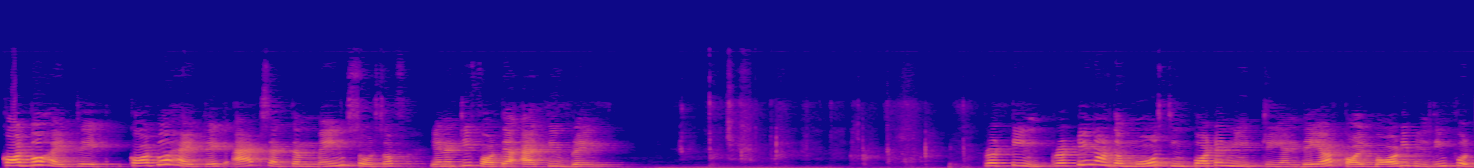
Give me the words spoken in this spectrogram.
Carbohydrate. Carbohydrate acts as the main source of energy for the active brain. Protein. Protein are the most important nutrient. They are called body building food.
